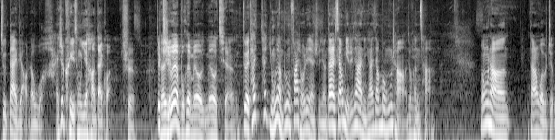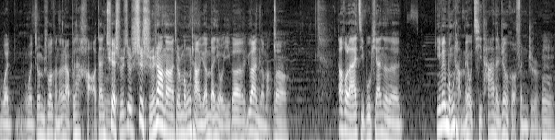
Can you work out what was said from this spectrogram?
就代表着我还是可以从银行贷款，是，就他永远不会没有没有钱，对他，他永远不用发愁这件事情。但是相比之下，你看像梦工厂就很惨。梦工厂，当然我这我我这么说可能有点不太好，但确实就是事实上呢，就是梦工厂原本有一个院子嘛，嗯到后来几部片子的，因为梦工厂没有其他的任何分支，嗯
